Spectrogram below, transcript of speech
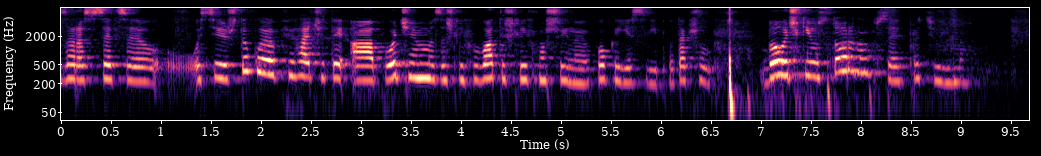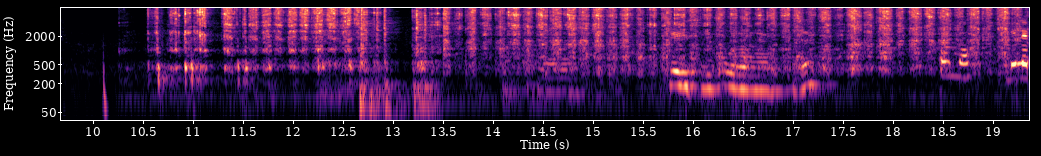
зараз все це ось цією штукою обфігачити, а потім зашліфувати шліф машиною, поки є світло. Так що балочки у сторону, все, працюємо. Кейс від уровня, де? Там біля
